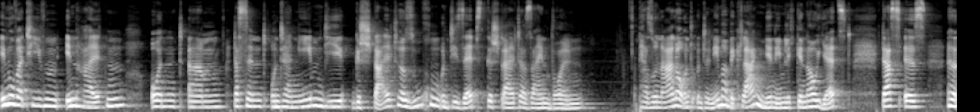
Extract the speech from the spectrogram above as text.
innovativen Inhalten. Und ähm, das sind Unternehmen, die Gestalter suchen und die Selbstgestalter sein wollen. Personaler und Unternehmer beklagen mir nämlich genau jetzt, dass es äh,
